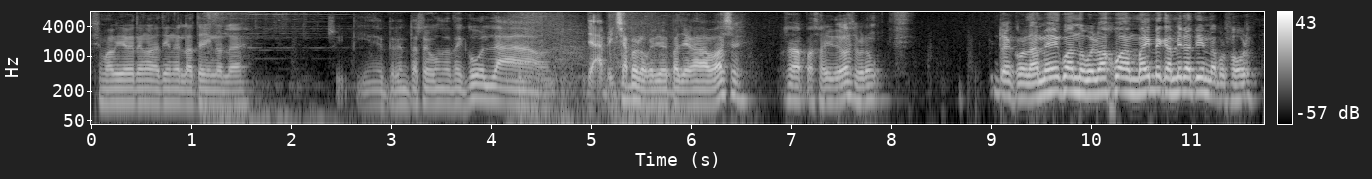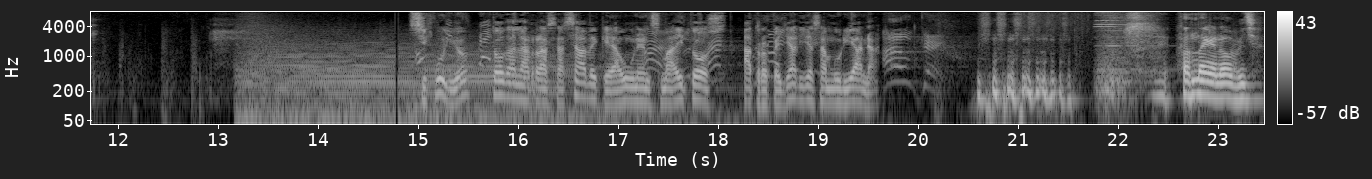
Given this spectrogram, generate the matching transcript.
Se me ha olvidado que tengo la tienda en la T y no la E. Sí, tiene 30 segundos de cooldown. Ya, picha, pero lo quería para llegar a base. O sea, para salir de base, perdón. Recordadme cuando vuelva a jugar en Mike me cambie la tienda, por favor. Si Julio, toda la raza sabe que aún en Smite 2, atropellarías a Muriana. Anda que no, picha.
